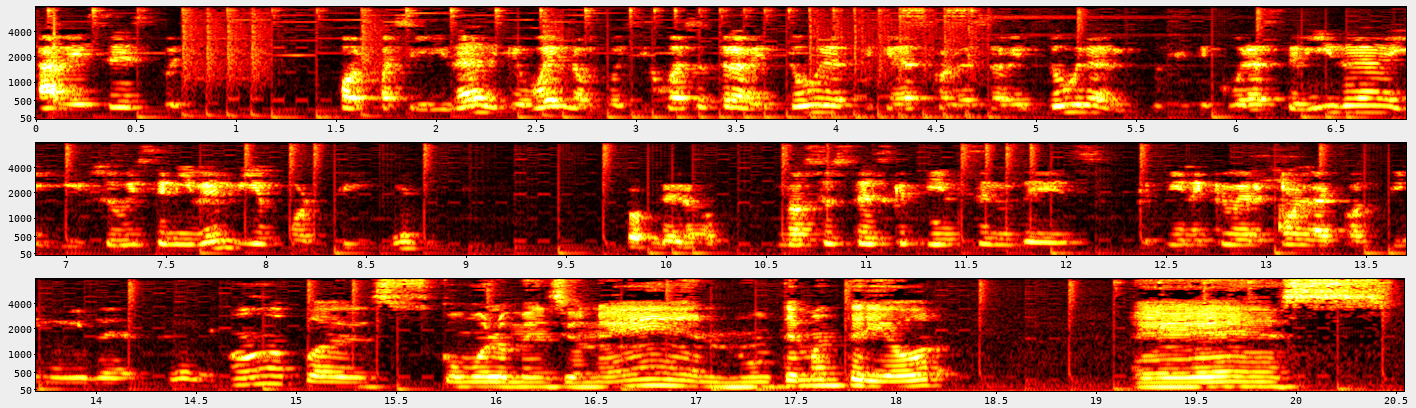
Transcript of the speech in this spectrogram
a veces pues por facilidad que bueno, pues si juegas otra aventura, te quedas con esa aventura, y pues si te curaste vida y subiste nivel, bien por ti. Pero no sé ustedes qué piensen de eso que tiene que ver con la continuidad. Ah, pues como lo mencioné en un tema anterior, es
